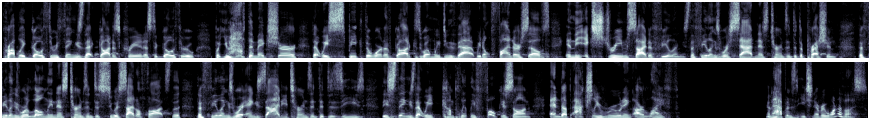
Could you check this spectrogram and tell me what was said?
properly go through things that God has created us to go through. But you have to make sure that we speak the word of God because when we do that, we don't find ourselves in the extreme side of feelings. The feelings where sadness turns into depression, the feelings where loneliness turns into suicidal thoughts, the, the feelings where anxiety turns into disease. These things that we completely focus on end up actually ruining our life. And it happens to each and every one of us.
